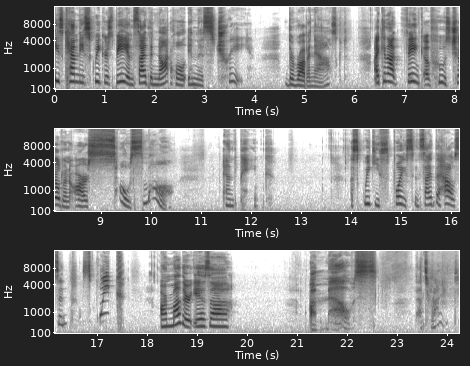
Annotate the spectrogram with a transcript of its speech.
Babies can these squeakers be inside the knot hole in this tree? the robin asked. I cannot think of whose children are so small and pink. A squeaky voice inside the house said, Squeak! Our mother is a. a mouse. That's right.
